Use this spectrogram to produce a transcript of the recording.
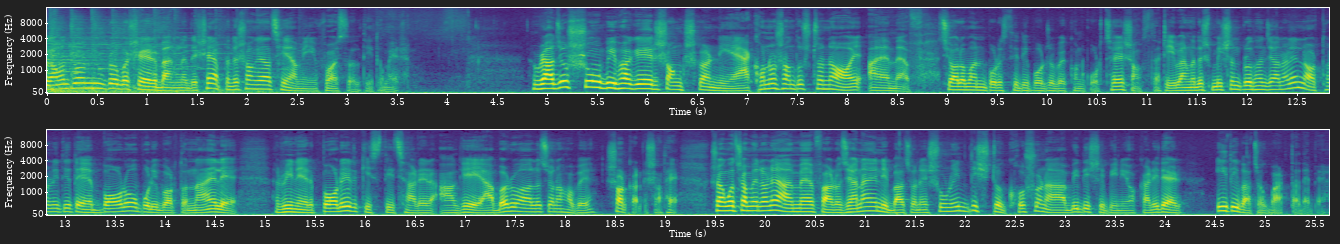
দর্শক, আমন্ত্রণ প্রবাসের বাংলাদেশে। আপনাদের সঙ্গে আছি আমি ফয়সাল তিতুমের। রাজস্ব বিভাগের সংস্কার নিয়ে এখনও সন্তুষ্ট নয় আইএমএফ চলমান পরিস্থিতি পর্যবেক্ষণ করছে সংস্থাটি। বাংলাদেশ মিশন প্রধান জানালেন, অর্থনীতিতে বড় পরিবর্তন না এলে ঋণের পরের কিস্তি ছাড়ের আগে আবারও আলোচনা হবে সরকারের সাথে। সংবাদ সম্মেলনে আইএমএফ আরও জানায়, নির্বাচনে সুনির্দিষ্ট ঘোষণা বিদেশি বিনিয়োগকারীদের ইতিবাচক বার্তা দেবে।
